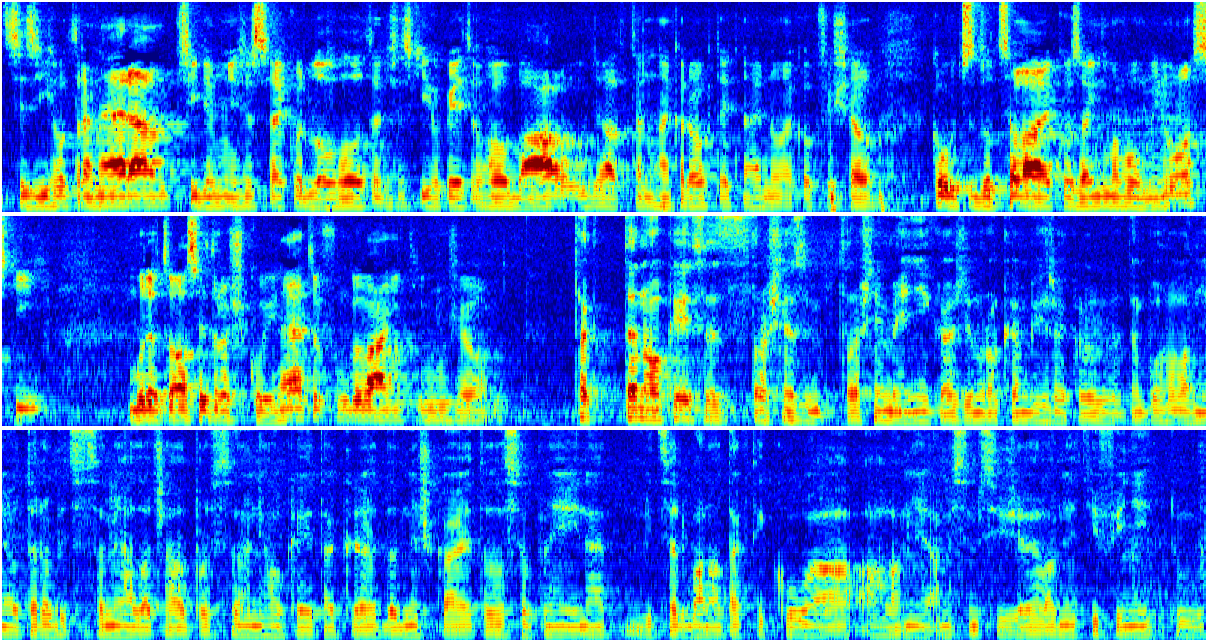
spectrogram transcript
cizího trenéra, přijde mně, že se jako dlouho ten český hokej toho bál udělat tenhle krok, teď najednou jako přišel coach s docela jako zajímavou minulostí. Bude to asi trošku jiné, to fungování týmu, že jo? Tak ten hokej se strašně, strašně mění každým rokem, bych řekl, nebo hlavně od té doby, co jsem já začal profesionální hokej, tak eh, do dneška je to zase úplně jiné, více dba na taktiku a, a hlavně, a myslím si, že hlavně ti Fini tu,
